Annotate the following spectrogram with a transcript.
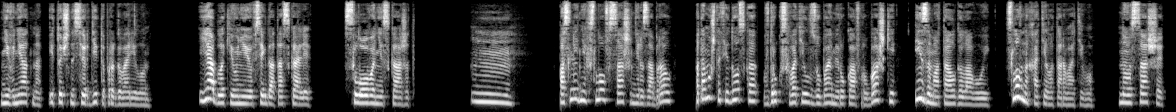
невнятно и точно сердито проговорил он. Яблоки у нее всегда таскали. Слова не скажет. М-м. Последних слов Саша не разобрал, потому что Федоска вдруг схватил зубами рукав рубашки и замотал головой, словно хотел оторвать его. Но Саше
